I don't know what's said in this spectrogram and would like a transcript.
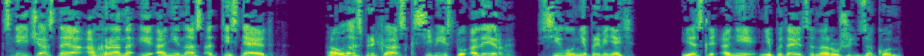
С ней частная охрана, и они нас оттесняют. А у нас приказ к семейству Алейр силу не применять, если они не пытаются нарушить закон.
